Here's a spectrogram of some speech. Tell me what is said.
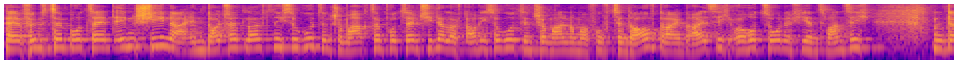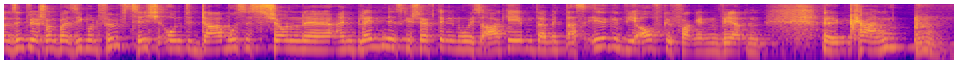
Äh, 15 Prozent in China. In Deutschland läuft es nicht so gut, sind schon mal 18 Prozent. China läuft auch nicht so gut, sind schon mal nochmal 15 drauf, 33. Eurozone 24. Und dann sind wir schon bei 57. Und da muss es schon äh, ein blendendes Geschäft in den USA geben, damit das irgendwie aufgefangen werden äh, kann.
